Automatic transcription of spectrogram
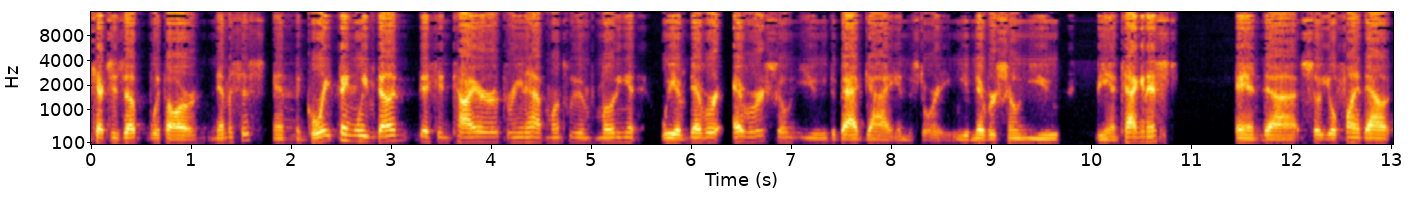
catches up with our nemesis. And the great thing we've done this entire three and a half months we've been promoting it, we have never ever shown you the bad guy in the story. We have never shown you the antagonist, and uh, so you'll find out.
